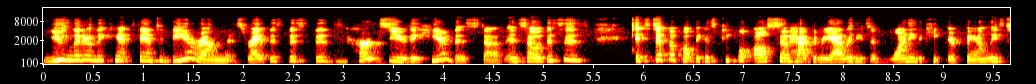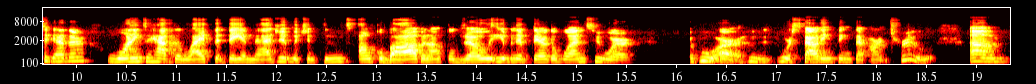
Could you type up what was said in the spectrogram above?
you literally can't stand to be around this, right? This this this hurts you to hear this stuff. And so this is it's difficult because people also have the realities of wanting to keep their families together, wanting to have the life that they imagine, which includes Uncle Bob and Uncle Joe, even if they're the ones who are who are who, who are spouting things that aren't true. Um,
